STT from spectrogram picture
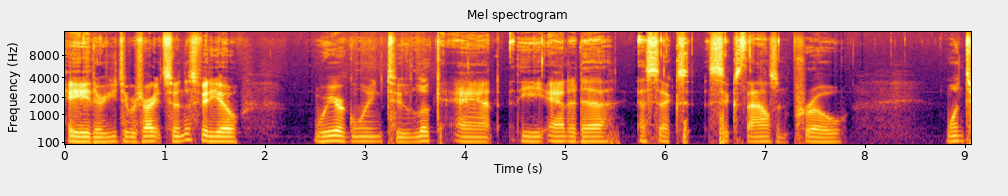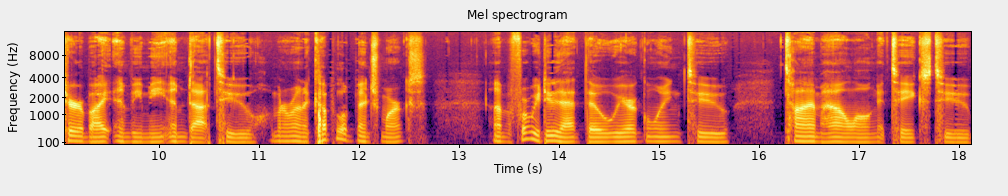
Hey there YouTubers, right? So in this video we are going to look at the Adata SX6000 Pro 1 terabyte NVMe M.2. I'm going to run a couple of benchmarks. Uh, before we do that though we are going to time how long it takes to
